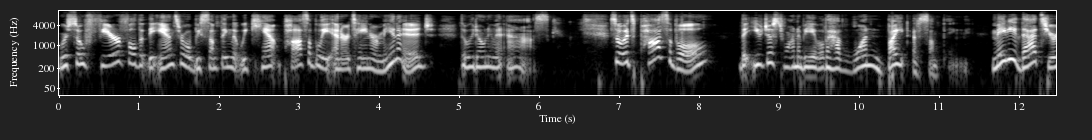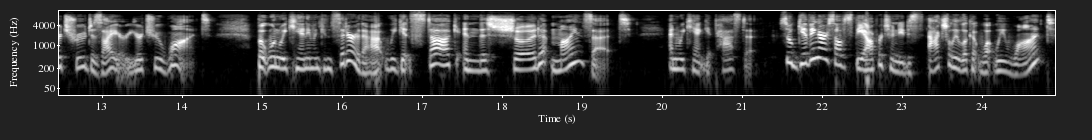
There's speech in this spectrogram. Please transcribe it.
We're so fearful that the answer will be something that we can't possibly entertain or manage that we don't even ask. So it's possible that you just want to be able to have one bite of something. Maybe that's your true desire, your true want. But when we can't even consider that, we get stuck in this should mindset and we can't get past it. So, giving ourselves the opportunity to actually look at what we want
